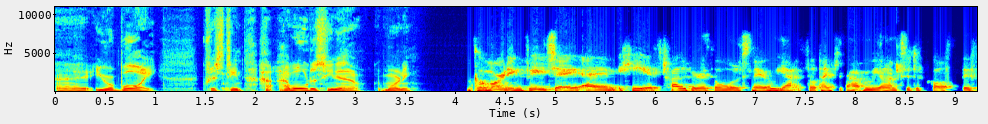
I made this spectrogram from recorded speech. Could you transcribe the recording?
Uh, your boy, Christine, how old is he now? Good morning. Good morning, PJ. Um, he is 12 years old now, yeah, so thank you for having me on to discuss this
